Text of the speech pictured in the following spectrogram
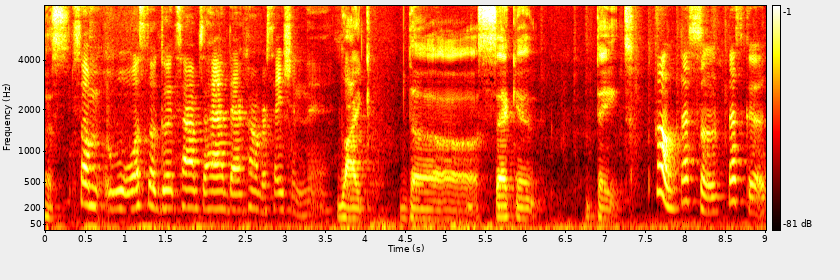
Let's So, what's a good time to have that conversation then? like the second date. Oh, that's soon. That's good.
